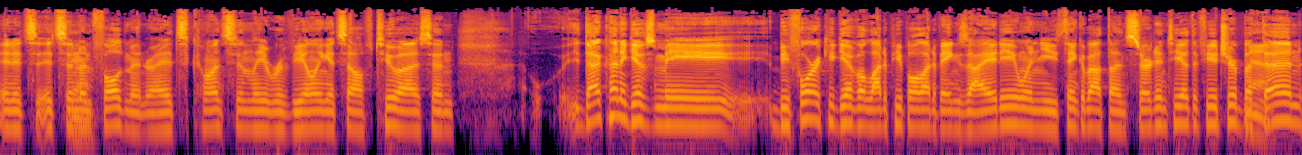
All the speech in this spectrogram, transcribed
and it's it's an Yeah. unfoldment right it's constantly revealing itself to us and that kind of gives me before it could give a lot of people a lot of anxiety when you think about the uncertainty of the future but then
